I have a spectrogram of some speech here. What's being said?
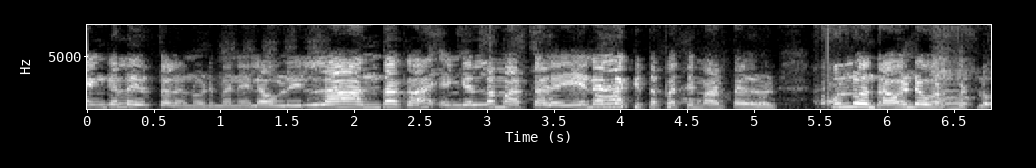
ಹೆಂಗೆಲ್ಲ ಇರ್ತಾಳೆ ನೋಡಿ ಮನೇಲಿ. ಅವಳು ಇಲ್ಲ ಅಂದಾಗ ಹೆಂಗೆಲ್ಲ ಮಾಡ್ತಾಳೆ, ಏನೆಲ್ಲ ಕಿತಪತಿ ಮಾಡ್ತಾಳೆ ನೋಡಿ. ಫುಲ್ಲು ಒಂದು ರವಂಡೆ ಹೊಡೆದ್ಬಿಟ್ಲು.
